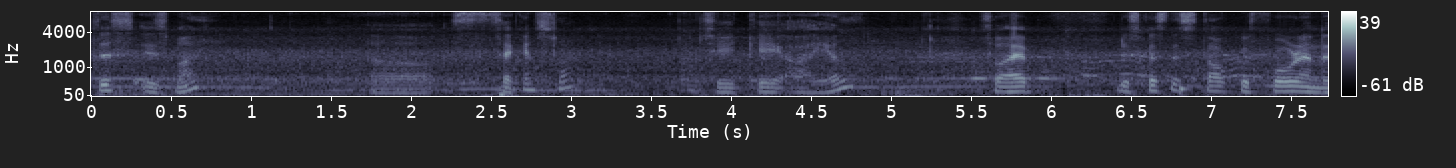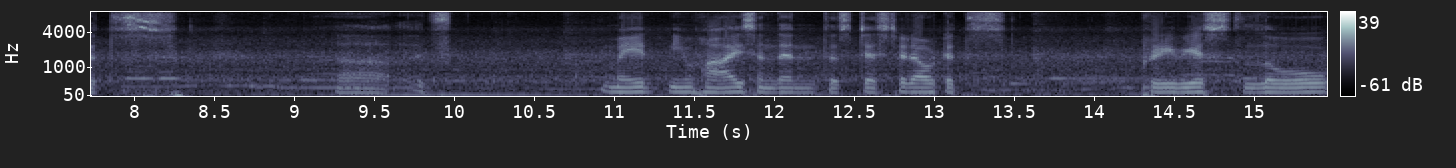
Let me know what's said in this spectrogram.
this is my uh, second stock JKIL so I have discussed this stock before and it's uh, it's made new highs and then just tested out its previous low.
